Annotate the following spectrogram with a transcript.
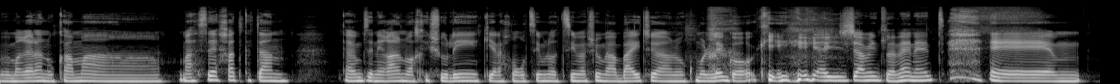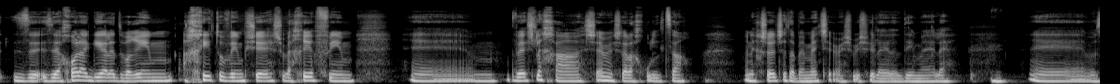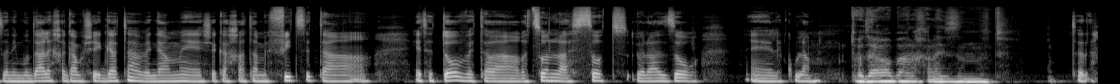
ומראה לנו כמה מעשה אחד קטן גם אם זה נראה לנו הכי שולי, כי אנחנו רוצים להוציא משהו מהבית שלנו, כמו לגו, כי האישה מתלוננת, זה, זה יכול להגיע לדברים הכי טובים שיש והכי יפים, ויש לך שמש על החולצה. אני חושבת שאתה באמת שמש בשביל הילדים האלה. אה, אז אני מודה לך גם שהגעת וגם אה, שככה אתה מפיץ את, ה, את הטוב, את הרצון לעשות ולעזור לכולם. תודה רבה לך על ההזדמנות. תודה.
